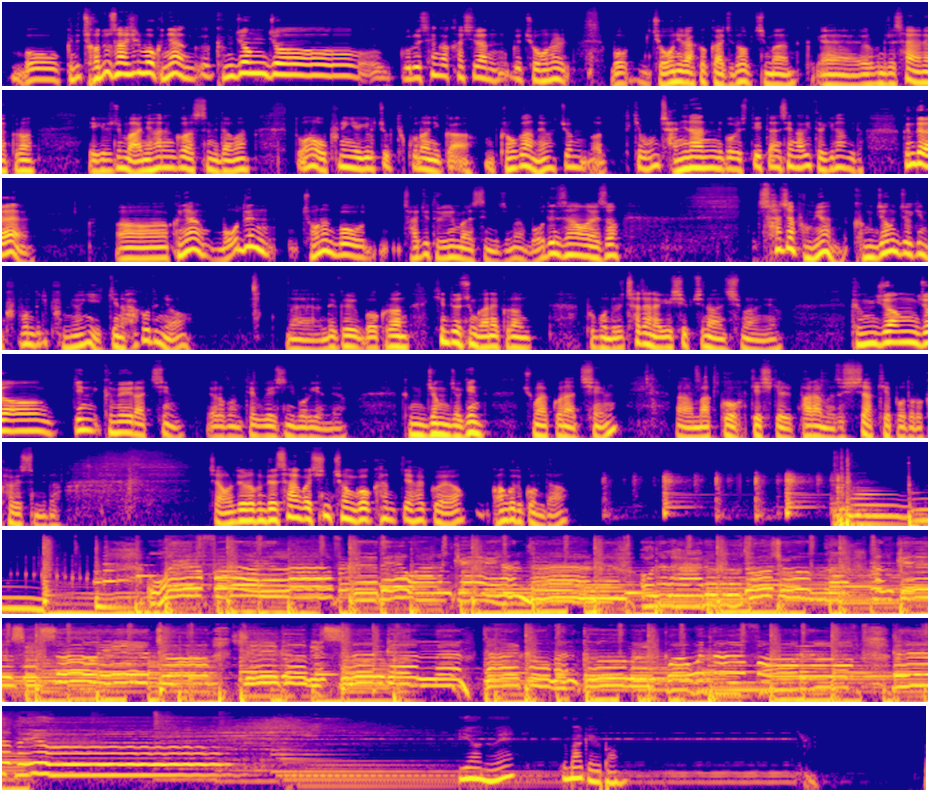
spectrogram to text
뭐, 근데 저도 사실 뭐 그냥 그 긍정적으로 생각하시란 그 조언을 뭐 조언이랄 것까지도 없지만, 예, 여러분들의 사연에 그런 얘기를 좀 많이 하는 것 같습니다만, 또 오늘 오프닝 얘기를 쭉 듣고 나니까 그런 것 같네요. 좀 어떻게 보면 잔인한 걸 수도 있다는 생각이 들긴 합니다. 근데, 어, 그냥 모든, 저는 뭐 자주 드리는 말씀이지만, 모든 상황에서 찾아보면 긍정적인 부분들이 분명히 있기는 하거든요. 네. 근데 그 뭐 그런 힘든 순간에 그런 부분들을 찾아내기 쉽지는 않지만요. 긍정적인 금요일 아침 여러분 되고 계신지 모르겠네요. 긍정적인 주말권 아침 아, 맞고 계시길 바라면서 시작해 보도록 하겠습니다. 자, 오늘도 여러분들 사연과 신청곡 함께 할 거예요. 광고 듣고 옵니다.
